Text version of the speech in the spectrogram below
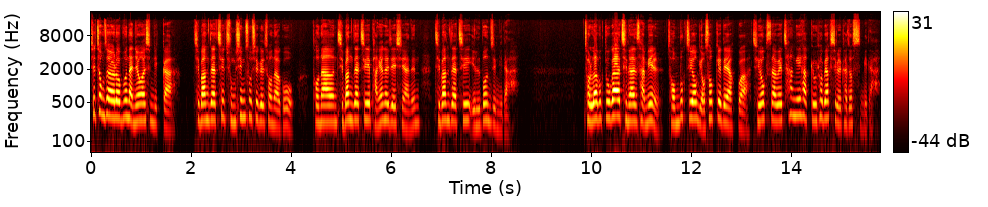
시청자 여러분 안녕하십니까? 지방자치 중심 소식을 전하고 더 나은 지방자치의 방향을 제시하는 지방자치 1번지입니다. 전라북도가 지난 3일 전북 지역 6개 대학과 지역사회 창의학교 협약식을 가졌습니다.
